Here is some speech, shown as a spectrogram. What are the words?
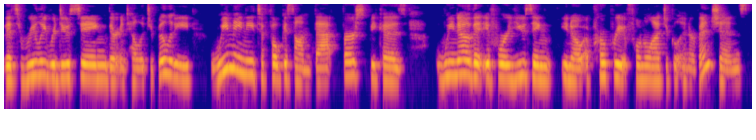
that's really reducing their intelligibility, we may need to focus on that first because we know that if we're using, you know, appropriate phonological interventions,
